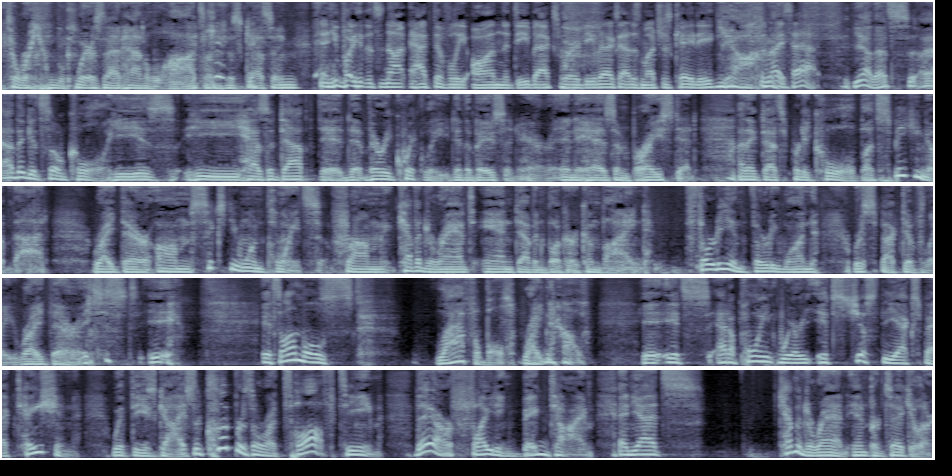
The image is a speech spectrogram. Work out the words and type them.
Tori wears that hat a lot. I'm just guessing. Anybody that's not actively on the D-backs wear a D-backs hat as much as KD? Yeah. It's a nice hat. Yeah, that's. I think it's so cool. He is. He has adapted very quickly to the basin here and has embraced it. I think that's pretty cool. But speaking of that, right there, um, sixty-one points from Kevin Durant and Devin Booker combined, thirty and thirty-one respectively. Right there, it's just. It, it's almost laughable right now. It's at a point where it's just the expectation with these guys. The Clippers are a tough team. They are fighting big time. And yet, Kevin Durant in particular,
